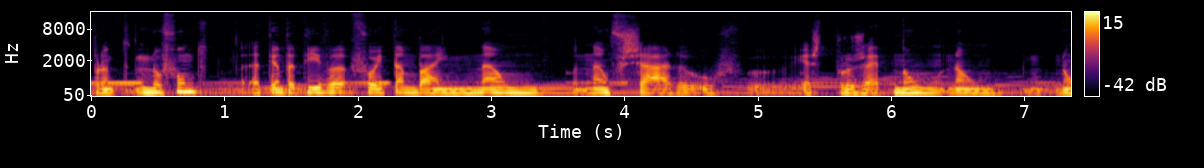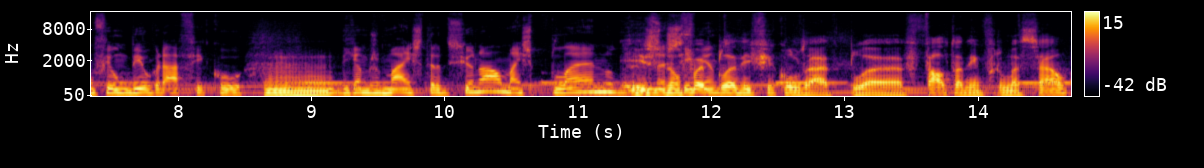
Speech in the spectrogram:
pronto, no fundo, a tentativa foi também não, não fechar o, este projeto num, num, num filme biográfico, uhum. digamos, mais tradicional, mais plano. De Isso nascimento. não foi pela dificuldade, pela falta de informação,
